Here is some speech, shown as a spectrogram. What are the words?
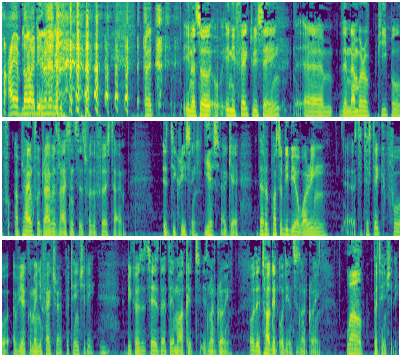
I have no idea. You don't have any- but you know, so in effect, we're saying um, the number of people f- applying for driver's licenses for the first time is decreasing. Yes. Okay, that would possibly be a worrying Uh, statistic for a vehicle manufacturer potentially, mm-hmm. because it says that their market is not growing or their target audience is not growing Well, potentially.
